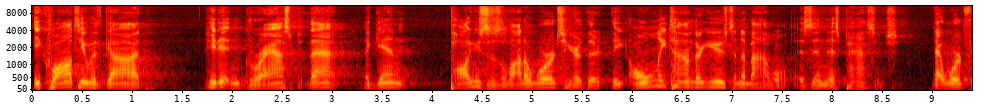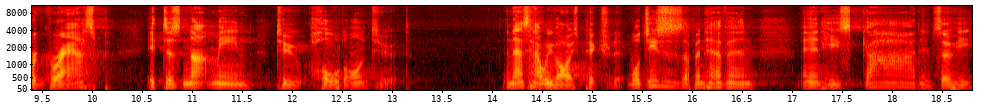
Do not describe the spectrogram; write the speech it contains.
Equality with God. He didn't grasp that. Again, Paul uses a lot of words here. They're, the only time they're used in the Bible is in this passage. That word for grasp, it does not mean to hold on to it. And that's how we've always pictured it. Well, Jesus is up in heaven and he's God, and so he,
